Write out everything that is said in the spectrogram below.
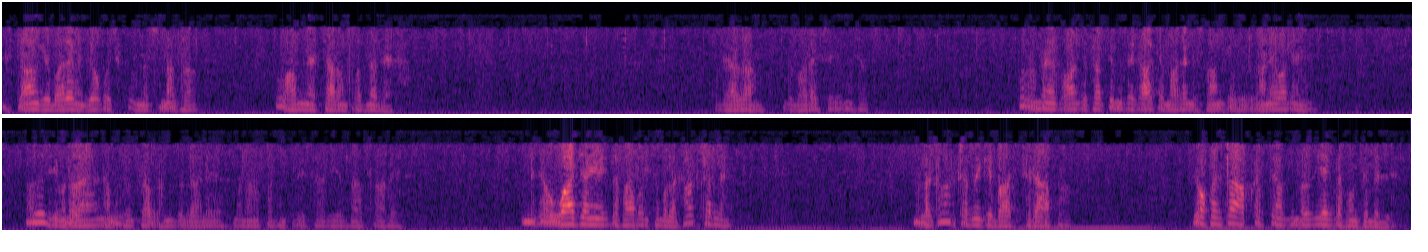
اسلام کے بارے میں جو کچھ انہوں نے سنا تھا وہ ہم نے چاروں طرف نہ دیکھا۔ لہٰذا ہم دوبارہ سے ہونا چاہتے تو انہوں نے وہاں کے ساتھی میں سے کہا کہ ہمارے ہندوستان کے بزرگ آنے والے ہیں۔ ہاں جی مولانا محمد صاحب، رحمۃ اللہ علیہ، مولانا پسند پوری صاحب آزاد آ رہے انہوں نے کہا، وہ آ جائیں ایک دفعہ ان سے ملاقات کر لیں۔ ملاقات کرنے کے بعد پھر آپ جو فیصلہ آپ کرتے ہیں، آپ کی مرضی ایک دفعہ ان سے مل لیں۔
